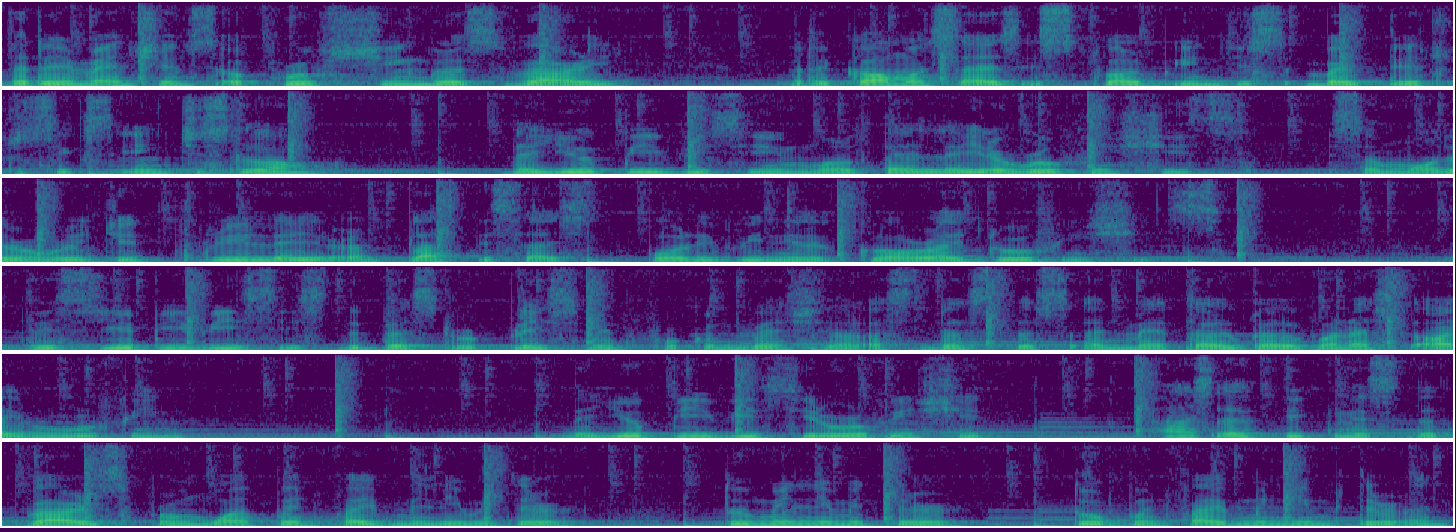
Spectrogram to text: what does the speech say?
The dimensions of roof shingles vary, but the common size is 12 inches by 36 inches long. The UPVC multi-layer roofing sheets is a modern rigid 3-layer and plasticized polyvinyl chloride roofing sheets. This UPVC is the best replacement for conventional asbestos and metal galvanized iron roofing. The UPVC roofing sheet has a thickness that varies from 1.5 mm, 2 mm, 2.5 mm, and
